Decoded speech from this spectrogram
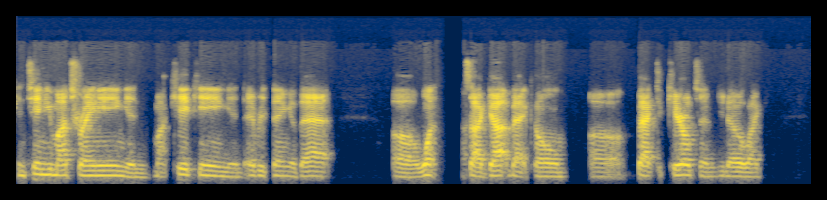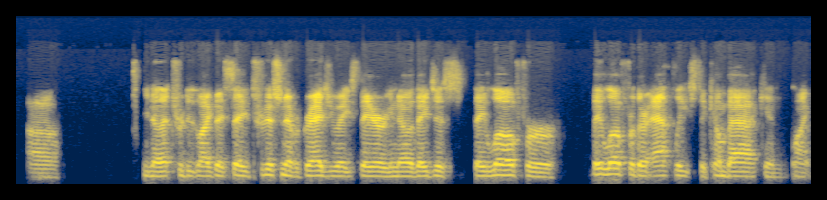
continue my training and my kicking and everything of that uh, once I got back home, uh, back to Carrollton, you know, like, uh, you know, that tradi- like they say, tradition never graduates there. You know, they just they love for they love for their athletes to come back and like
